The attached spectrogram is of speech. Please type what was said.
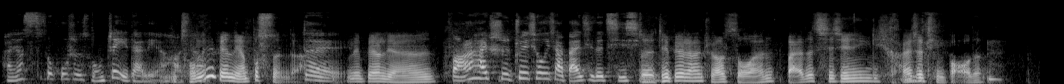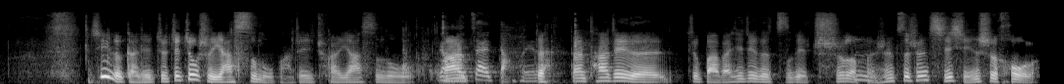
好像似乎是从这一带连，好像从那边连不损的，对，那边连。反而还是追求一下白棋的棋形。对，这边连主要走完白的棋形还是挺薄的，这个感觉就这就是压四路嘛，这一串压四路，然。后再挡回来。对，但是他这个就把白棋这个子给吃了，本身自身棋形是厚了。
